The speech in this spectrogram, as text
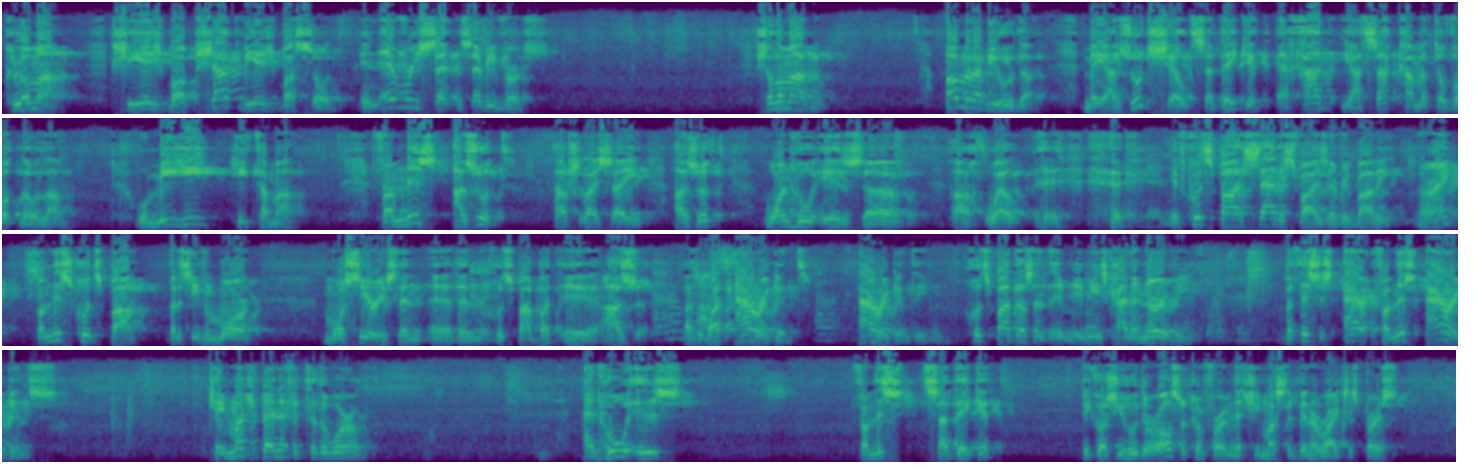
כלומר, שיש בה פשט ויש בה סוד. In every sentence, every verse. שלמדנו. אמר רבי יהודה, מעזות של צדקת אחד יעשה כמה טובות לעולם. ומי היא תמה. From this azut, how shall I say azut, one who is, uh, uh, well, if chutzpah satisfies everybody, all right, from this chutzpah, but it's even more more serious than uh, than chutzpah, but uh, as, as what? Arrogant, arrogant even. Chutzpah doesn't it, it means kind of nervy, but this is from this arrogance came much benefit to the world. And who is from this tzaddiket, because Yehuda also confirmed that she must have been a righteous person.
